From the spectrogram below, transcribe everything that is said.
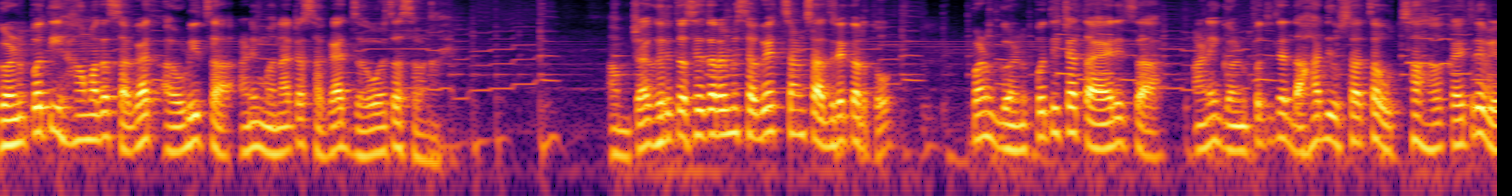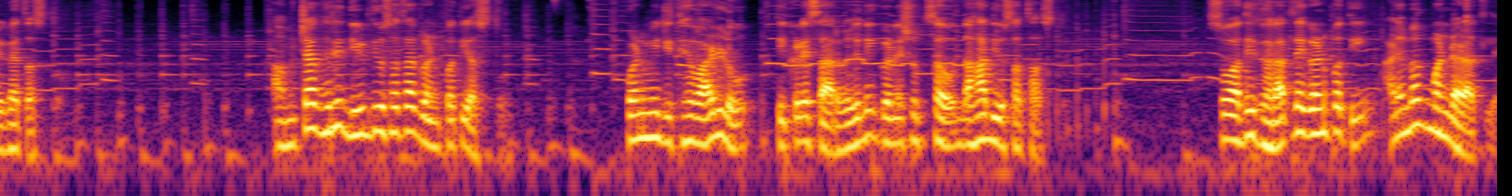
गणपती हा माझा सगळ्यात आवडीचा आणि मनाच्या सगळ्यात जवळचा सण आहे. आमच्या घरी तसे तर आम्ही सगळेच सण साजरे करतो पण गणपतीच्या तयारीचा आणि गणपतीच्या दहा दिवसाचा उत्साह काहीतरी वेगळाच असतो. आमच्या घरी दीड दिवसाचा गणपती असतो पण मी जिथे वाढलो तिकडे सार्वजनिक गणेशोत्सव दहा दिवसाचा असतो. सो आधी घरातले गणपती आणि मग मंडळातले.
